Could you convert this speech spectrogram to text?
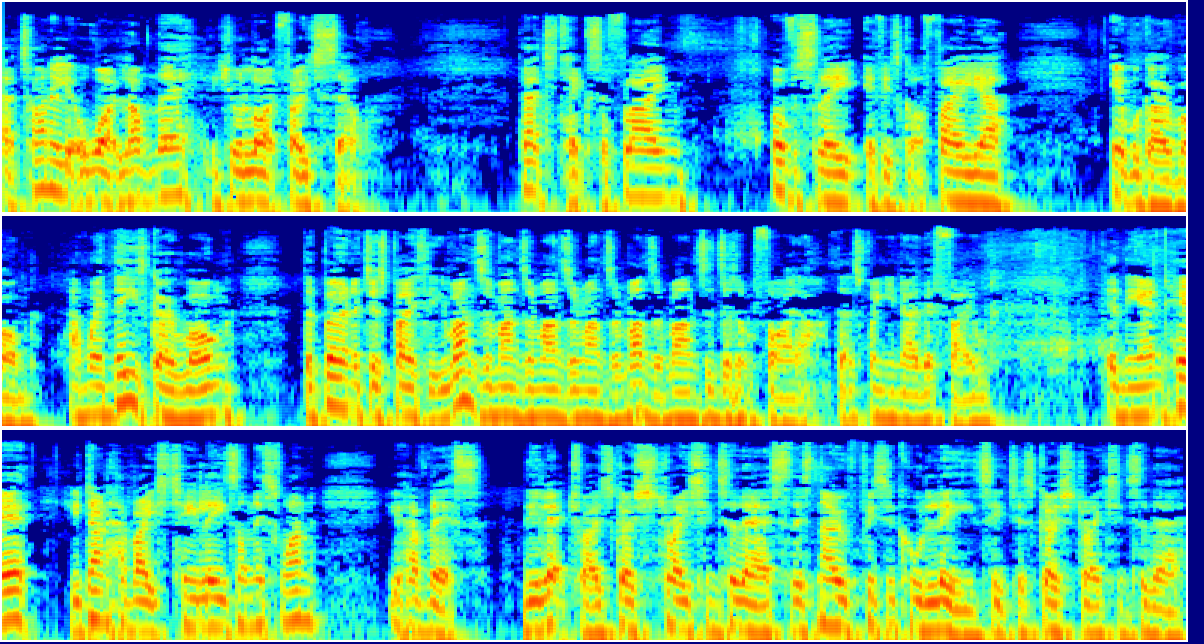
that tiny little white lump there is your light photocell. That detects a flame. Obviously, if it's got a failure, it will go wrong. And when these go wrong, the burner just basically runs and runs and runs and runs and runs and runs and doesn't fire. That's when you know they've failed. In the end here, you don't have HT leads on this one. You have this. The electrodes go straight into there, so there's no physical leads. It just goes straight into there.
